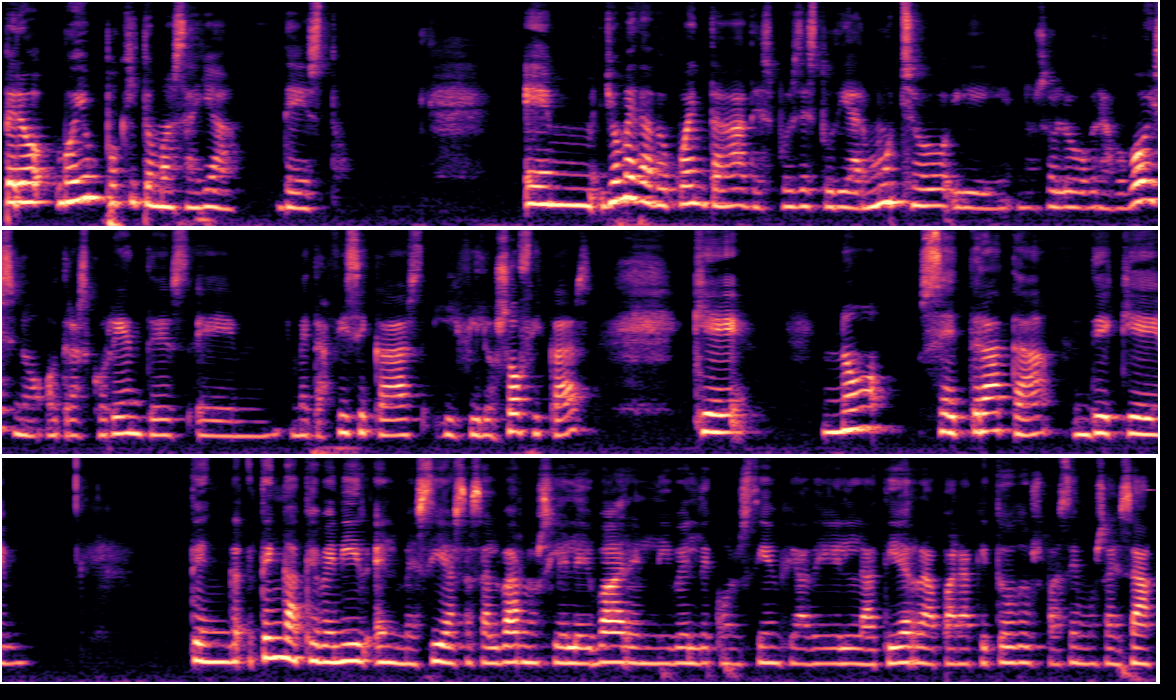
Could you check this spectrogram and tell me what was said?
Pero voy un poquito más allá de esto. Em, yo me he dado cuenta, después de estudiar mucho, y no solo Grabovoi, sino otras corrientes em, metafísicas y filosóficas, que no se trata de que tenga, que venir el Mesías a salvarnos y elevar el nivel de conciencia de la tierra para que todos pasemos a esa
